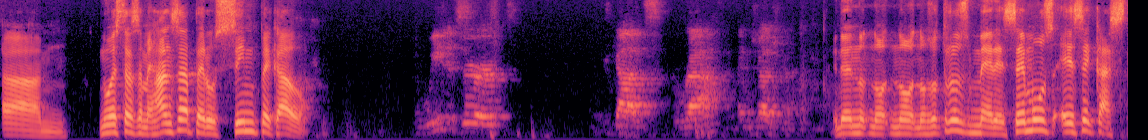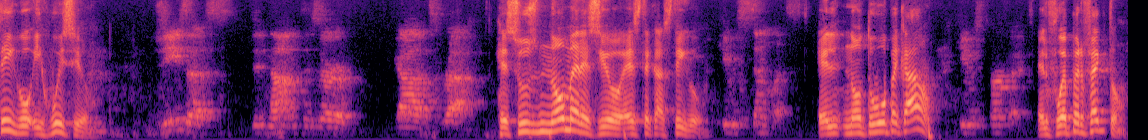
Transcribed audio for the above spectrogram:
am, nuestra semejanza, pero sin pecado. We deserved God's wrath and judgment. Entonces, no- no- no- nosotros merecemos ese castigo y juicio. Jesús no mereció este castigo. He was sinless. Él no tuvo pecado. He was perfect. Él fue perfecto.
